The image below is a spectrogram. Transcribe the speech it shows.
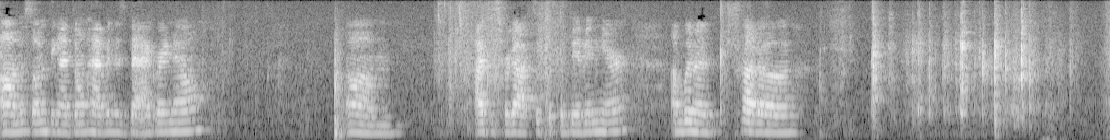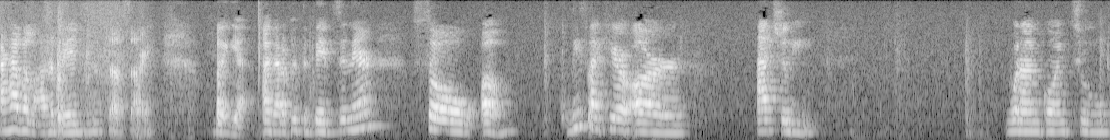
Um, it's the only thing I don't have in his bag right now. Um, I just forgot to put the bib in here. I'm gonna try to, I have a lot of bibs and stuff, sorry. But yeah, I gotta put the bibs in there. So, oh, these back here are actually what I'm going to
